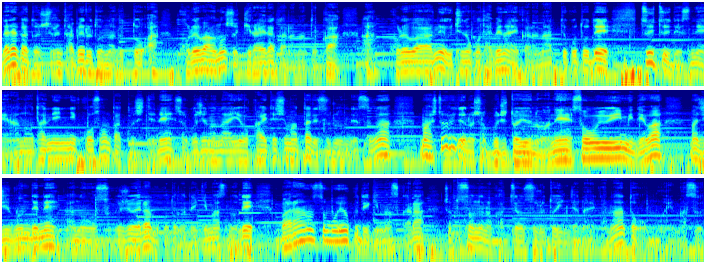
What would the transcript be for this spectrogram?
誰かと一緒に食べるとなるとあこれはあの人嫌いだからなとかあこれはねうちの子食べないからなってことでついついですねあの他人にこう忖度してね食事の内容を変えてしまったりするんですがまあ一人での食事というのはねそういう意味では、まあ、自分でねあの食事を選ぶことができますのでバランスもよくできますからちょっとそんなの活用するといいんじゃないかなと思います。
